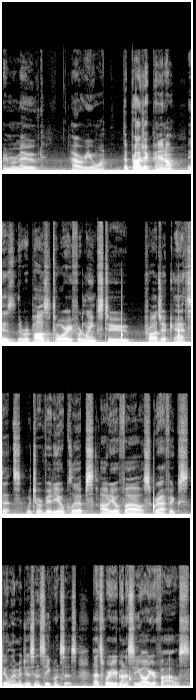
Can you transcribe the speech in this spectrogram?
and removed however you want. The project panel is the repository for links to project assets, which are video clips, audio files, graphics, still images, and sequences. That's where you're going to see all your files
